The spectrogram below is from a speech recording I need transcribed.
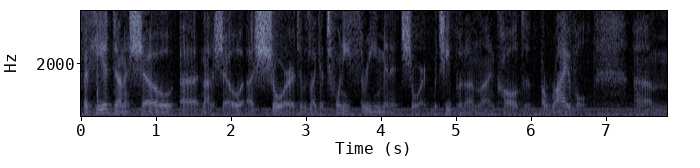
but he had done a show, uh, not a show, a short. It was like a 23 minute short, which he put online called Arrival. Um,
